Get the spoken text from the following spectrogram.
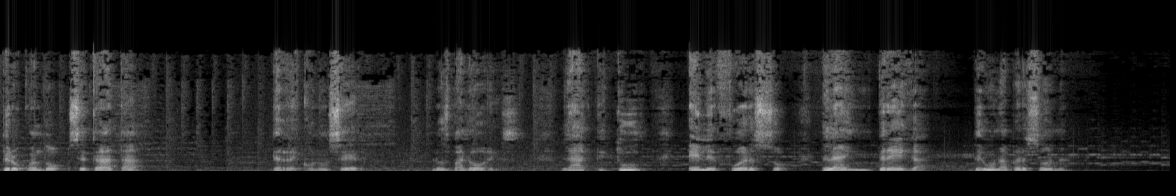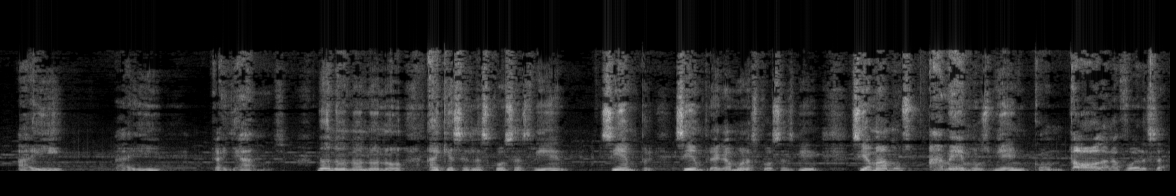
Pero cuando se trata de reconocer los valores, la actitud, el esfuerzo, la entrega de una persona, ahí, ahí callamos. No, no, no, no, no, hay que hacer las cosas bien. Siempre, siempre hagamos las cosas bien. Si amamos, amemos bien con toda la fuerza.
